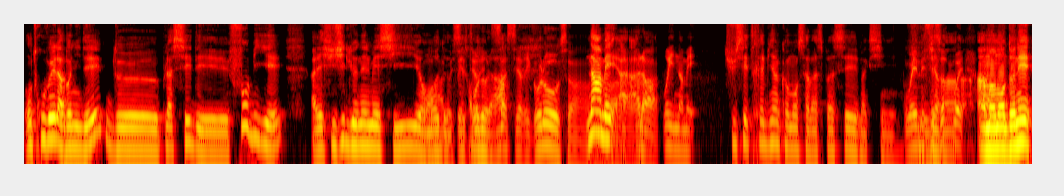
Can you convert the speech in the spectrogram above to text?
ont trouvé la bonne idée de placer des faux billets à l'effigie de Lionel Messi en mode pétrodollar. Ça, c'est rigolo, ça. Non, mais alors, oui, non, mais tu sais très bien comment ça va se passer, Maxime. Oui, mais c'est ça. À, un moment donné,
